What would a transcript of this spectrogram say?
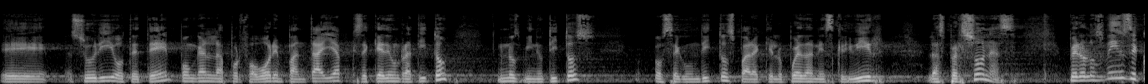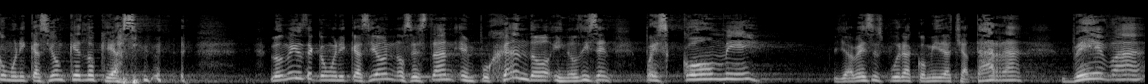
eh, Suri o Tete, pónganla por favor en pantalla, que se quede un ratito, unos minutitos o segunditos para que lo puedan escribir las personas. Pero los medios de comunicación, ¿qué es lo que hacen? los medios de comunicación nos están empujando y nos dicen, pues come, y a veces pura comida chatarra, beba,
